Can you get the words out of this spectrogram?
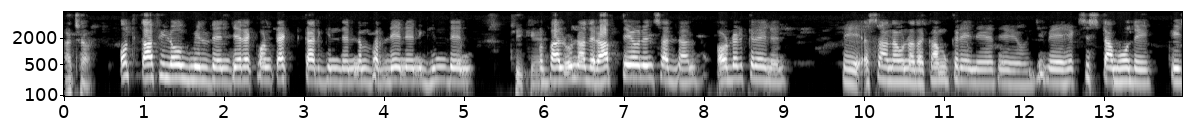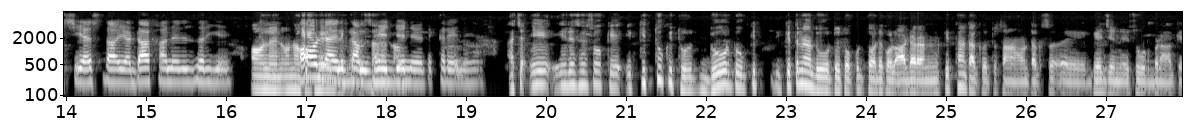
اچھا اوت کافی لوگ مل دین جڑے کانٹیکٹ کر گن دین نمبر دین گھن دین ٹھیک ہے بل انہاں دے رابطے ہونن سال نال آرڈر کرے تے اساں نہ انہاں دا کم کرے نے تے جویں ایک سسٹم ہوندے پی سی ایس دا یا ڈاکخانے دے ذریعے آن لائن انہاں کو آن لائن کم بھیج دینے تے کرے نے اچھا اے اے دسے سو کہ کتھوں کتھوں دور تو کتنا دور تو تواڈے کول آرڈر آن کتھاں تک تساں ہن تک بھیجے نے سوٹ بنا کے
